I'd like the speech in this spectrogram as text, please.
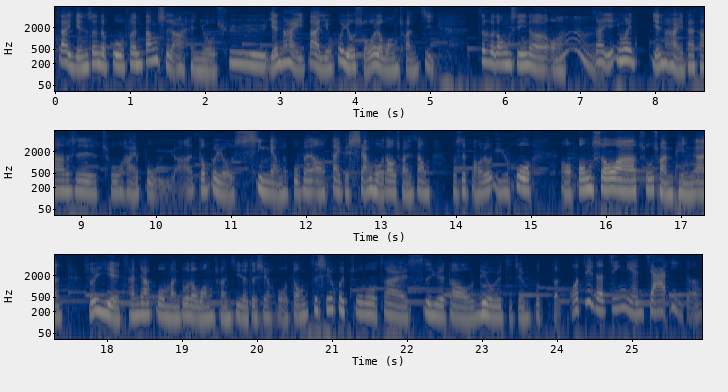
在延伸的部分，当时啊很有趣，沿海一带也会有所谓的王船祭，这个东西呢，哦，在因为沿海一带大家都是出海捕鱼啊，都会有信仰的部分哦，带个香火到船上，或是保佑渔获哦丰收啊，出船平安，所以也参加过蛮多的王船祭的这些活动。这些会坐落在四月到六月之间不等。我记得今年嘉义的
